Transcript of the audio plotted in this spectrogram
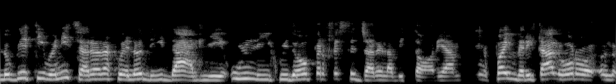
l'obiettivo iniziale era quello di dargli un liquido per festeggiare la vittoria. Poi in verità loro lo,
